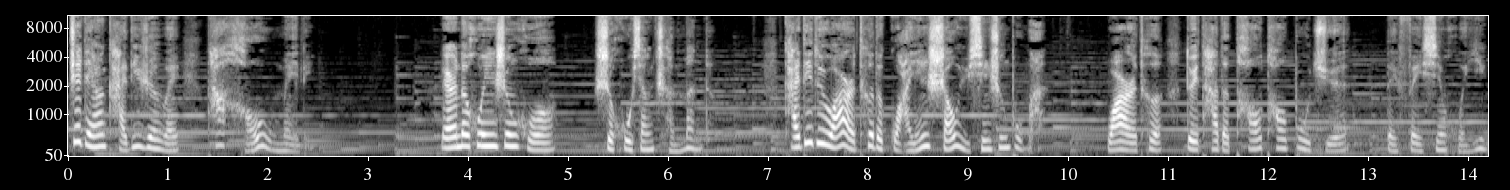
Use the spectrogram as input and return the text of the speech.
这点让凯蒂认为他毫无魅力。两人的婚姻生活是互相沉闷的，凯蒂对瓦尔特的寡言少语心生不满，瓦尔特对他的滔滔不绝得费心回应。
